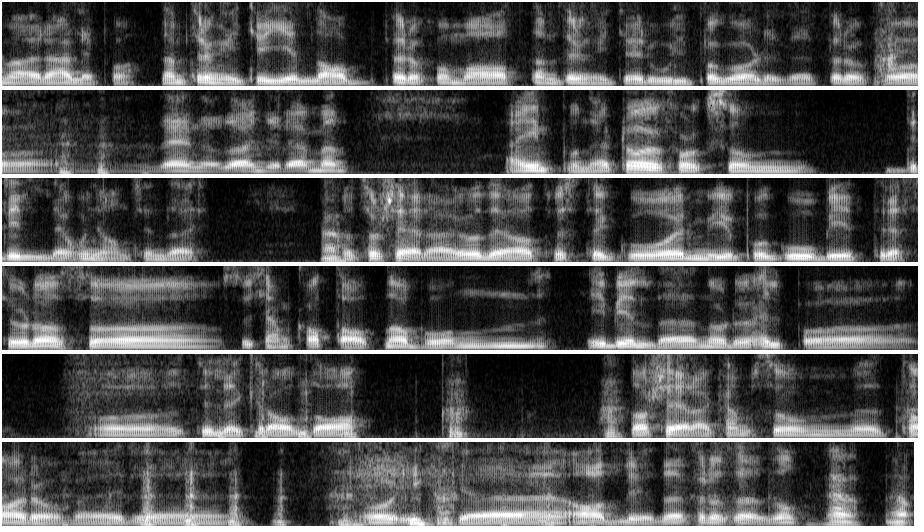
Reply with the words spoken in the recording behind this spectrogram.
må jeg være ærlig på. De trenger ikke å gi labb for å få mat, de trenger ikke å rulle på gulvet for å få det ene og det andre. Men jeg er imponert over folk som driller hundene sine der. Ja. Men så ser jeg jo det at hvis det går mye på godbitdressur, så, så kommer katta til naboen i bildet når du holder på å stille krav da. Da ser jeg hvem som tar over eh, og ikke adlyder, for å si det sånn. Ja. Ja.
